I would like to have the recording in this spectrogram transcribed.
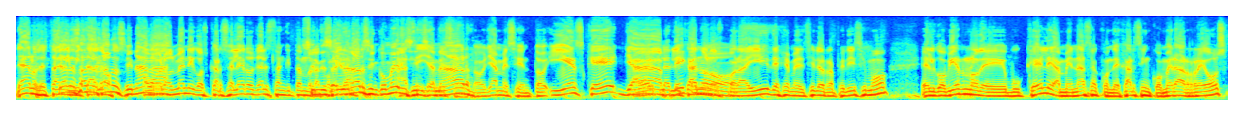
Ya nos están Ya limitando. dejando sin nada. Como los mendigos carceleros ya le están quitando Sin la comida. desayunar, sin comer y sin ya me cenar. siento, ya me siento. Y es que ver, ya platícanos. aplicándonos por ahí, déjeme decirle rapidísimo, el gobierno de Bukele amenaza con dejar sin comer a reos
